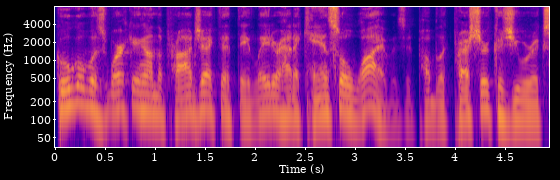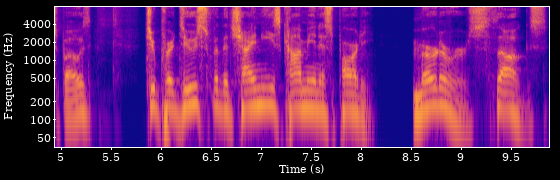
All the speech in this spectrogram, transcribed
Google was working on the project that they later had to cancel. Why? Was it public pressure because you were exposed? To produce for the Chinese Communist Party murderers, thugs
